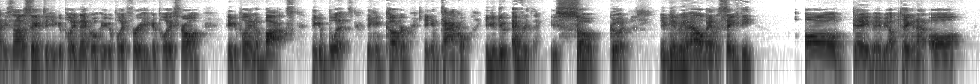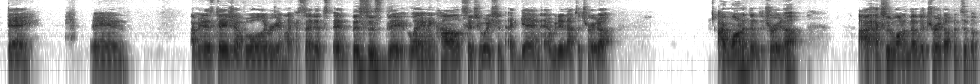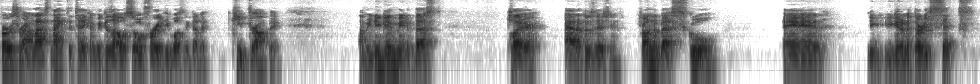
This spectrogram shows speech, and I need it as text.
He's not a safety. He could play nickel. He could play free. He could play strong. He could play in a box. He could blitz. He can cover. He can tackle. He could do everything. He's so good. You give me an Alabama safety all day, baby. I'm taking that all day. And I mean, it's deja vu all over again. Like I said, it's it. This is the Landon Collins situation again, and we didn't have to trade up. I wanted them to trade up. I actually wanted them to trade up into the first round last night to take him because I was so afraid he wasn't going to keep dropping. I mean, you give me the best player at a position from the best school, and you, you get him at 36.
